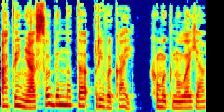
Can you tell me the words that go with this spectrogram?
А ты не особенно-то привыкай», — хмыкнула я.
